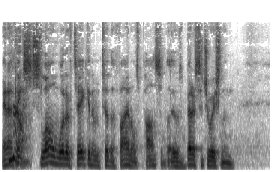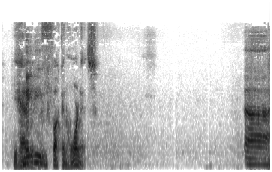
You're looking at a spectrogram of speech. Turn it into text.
and I No. think Sloan would have taken him to the finals. Possibly, it was a better situation than he had Maybe- with the fucking Hornets. uh,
